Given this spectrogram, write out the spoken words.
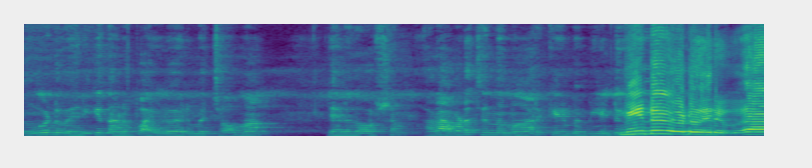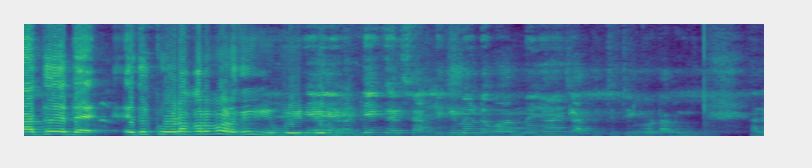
അങ്ങോട്ട് പോയി. എനിക്ക് തണുപ്പാ ഇവിടെ വരുമ്പോ ചുമ ജലദോഷം അത് അവിടെ ചെന്ന് മാറി കഴിയുമ്പോൾ വീണ്ടും വീണ്ടും ഇങ്ങോട്ട് വരും. അത് തന്നെ. ഇത് കൂടപ്പുറപ്പൊക്കെ വീണ്ടും വണ്ടിയും കയറി ഛർദ്ദിക്കുന്നതുകൊണ്ട് വന്ന് ഞാൻ ഛർദ്ദിച്ചിട്ട് ഇങ്ങോട്ട് ഇറങ്ങി. അല്ല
